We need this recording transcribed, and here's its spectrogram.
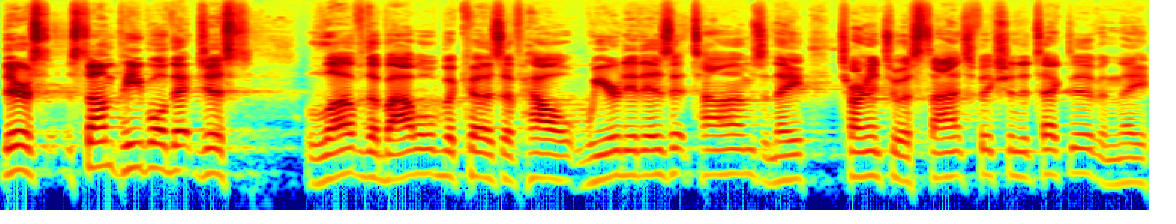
There's some people that just love the Bible because of how weird it is at times, and they turn into a science fiction detective, and they,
